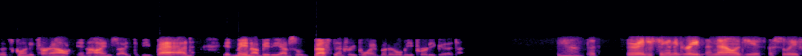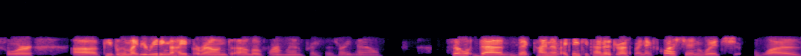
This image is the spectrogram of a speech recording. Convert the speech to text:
that's going to turn out in hindsight to be bad. It may not be the absolute best entry point, but it'll be pretty good. Yeah, that's very interesting and a great analogy, especially for uh, people who might be reading the hype around uh, low farmland prices right now. So that that kind of I think you kind of addressed my next question, which was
